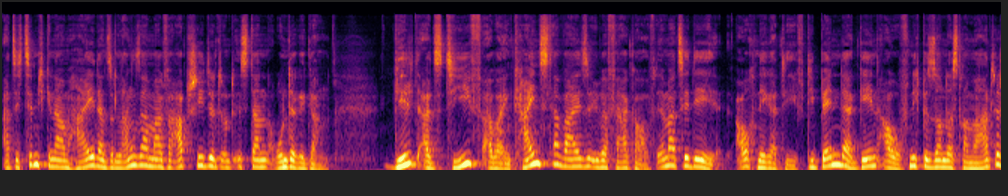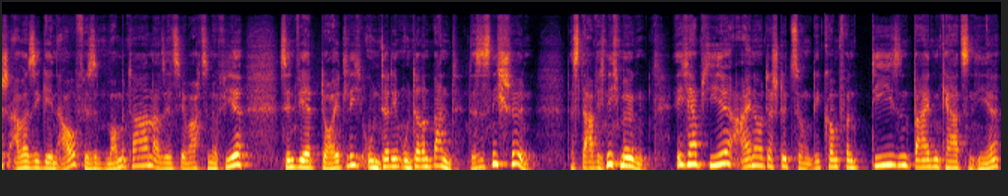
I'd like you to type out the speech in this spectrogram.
hat sich ziemlich genau am High dann so langsam mal verabschiedet und ist dann runtergegangen gilt als tief, aber in keinster Weise überverkauft. MACD auch negativ. Die Bänder gehen auf, nicht besonders dramatisch, aber sie gehen auf. Wir sind momentan, also jetzt hier um 18.04 Uhr, sind wir deutlich unter dem unteren Band. Das ist nicht schön. Das darf ich nicht mögen. Ich habe hier eine Unterstützung, die kommt von diesen beiden Kerzen hier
